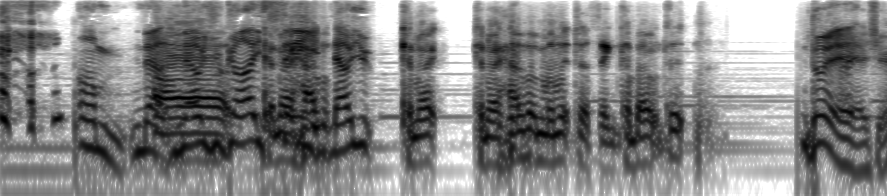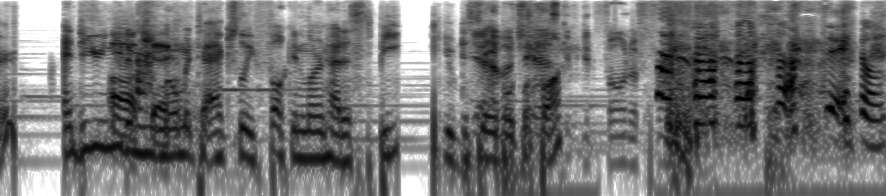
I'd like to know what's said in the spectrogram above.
Um now now you Uh, guys can I say have- now you Can I can I have a minute to think about it? No yeah, yeah sure. And do you need Okay. a moment to actually fucking learn how to speak? You disabled about you fuck. you phone a friend? Damn.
